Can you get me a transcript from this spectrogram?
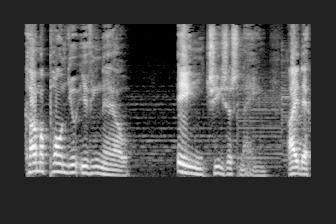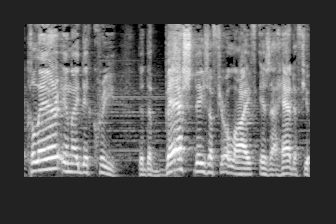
come upon you even now. In Jesus' name, I declare and I decree that the best days of your life is ahead of you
